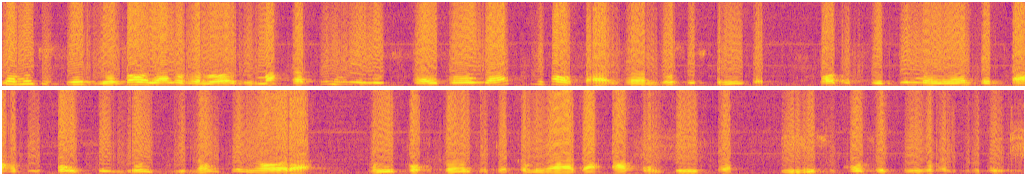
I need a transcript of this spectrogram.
E é muito simples, é só olhar no relógio, marcar 15 minutos para ir para um lugar e voltar. Já andou seus 30. Pode ser de manhã, de tarde ou de noite, não tem hora. O importante é que a caminhada aconteça e isso com certeza vai lhe proteger.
